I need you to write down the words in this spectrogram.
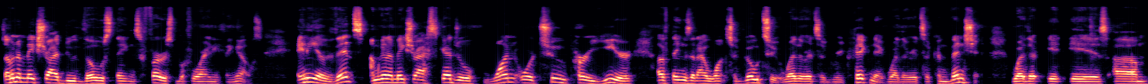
So I'm going to make sure I do those things first before anything else any events, I'm going to make sure I schedule one or two per year of things that I want to go to, whether it's a Greek picnic, whether it's a convention, whether it is um,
